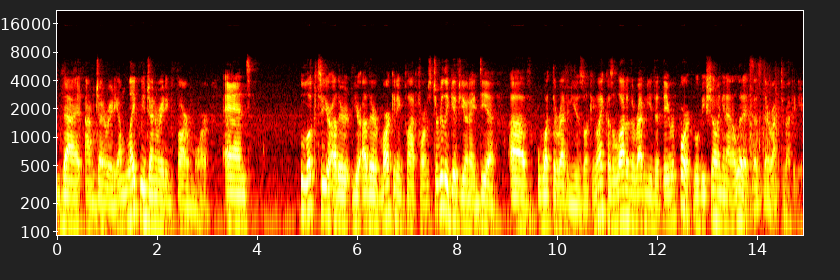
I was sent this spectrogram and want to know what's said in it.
that I'm generating. I'm likely generating far more, and look to your other your other marketing platforms to really give you an idea of what the revenue is looking like because a lot of the revenue that they report will be showing in analytics as direct revenue.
